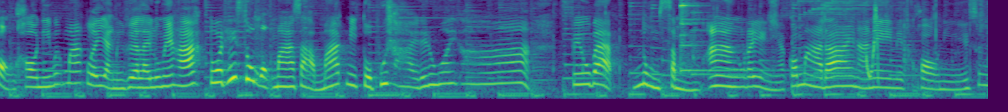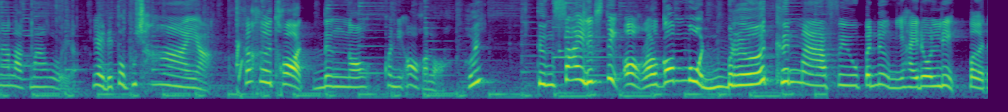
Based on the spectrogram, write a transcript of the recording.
ของเขานี้มากๆเลยอย่างหนึ่งคืออะไรรู้ไหมคะ ตัวที่สุ่มออกมาสามารถมีตัวผู้ชายได้ด้วยค่ะ ฟิลแบบหนุ่มสำอางอะไรอย่างเงี้ยก็มาได้นะในในคอนี้ ซึ่งน่ารักมากเลยอะอยากได้ตัวผู้ชายอะก็คือถอดดึงน้องคนนี้ออกกันเหรอ เฮ้ยดึงไส้ลิปสติกออกแล้วก็หมุนบรืดขึ้นมาฟิลเป็นหนึ่งมีไฮโดรลิกเปิด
